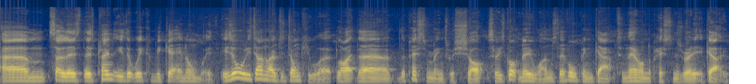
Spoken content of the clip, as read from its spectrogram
Um, so there's there's plenty that we can be getting on with. He's already done loads of donkey work, like the the piston rings were shot, so he's got new ones. They've all been gapped and they're on the pistons ready to go.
